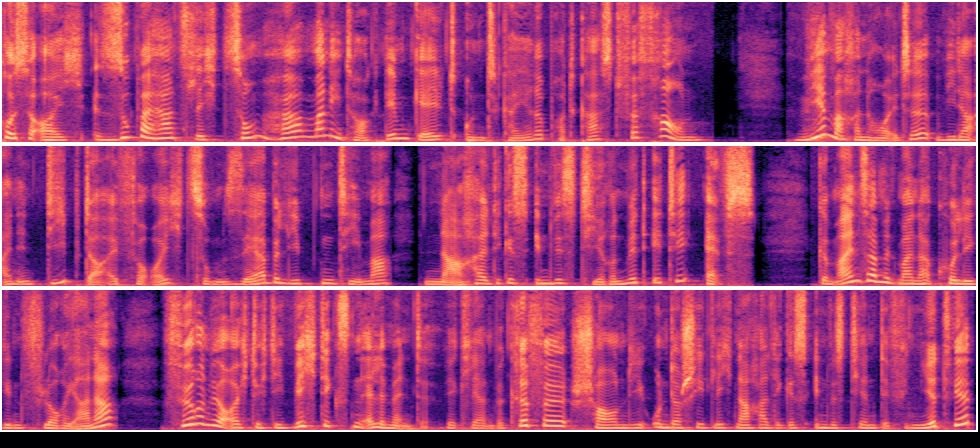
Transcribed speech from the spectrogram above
Begrüße euch super herzlich zum Her Money Talk, dem Geld- und Karriere-Podcast für Frauen. Wir machen heute wieder einen Deep Dive für euch zum sehr beliebten Thema nachhaltiges Investieren mit ETFs. Gemeinsam mit meiner Kollegin Floriana führen wir euch durch die wichtigsten Elemente. Wir klären Begriffe, schauen, wie unterschiedlich nachhaltiges Investieren definiert wird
